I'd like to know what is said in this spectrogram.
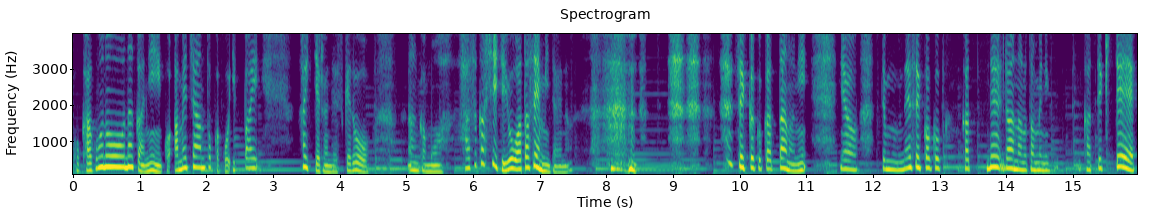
こうカゴの中にこうアメちゃんとかこういっぱい入ってるんですけどなんかもう恥ずかしいってよう渡せんみたいな。せっかく買ったのに。いやでもねせっかく買ってランナーのために買ってきて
